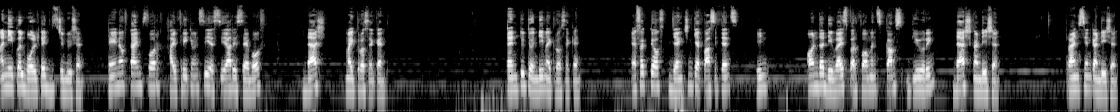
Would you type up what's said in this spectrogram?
unequal voltage distribution. Turn off time for high frequency SCR is about dash microsecond 10 to 20 microsecond effect of junction capacitance in on the device performance comes during dash condition transient condition.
